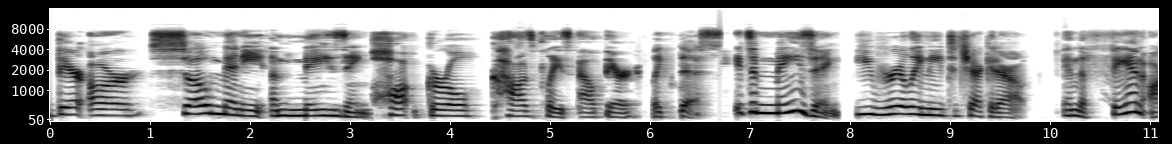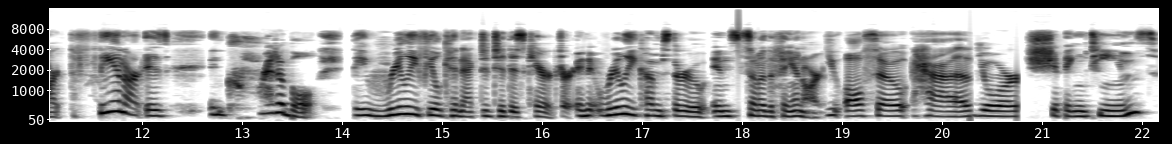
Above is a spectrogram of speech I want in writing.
There are so many amazing Hawkgirl cosplays out there like this. It's amazing. You really need to check it out. And the fan art, the fan art is incredible. They really feel connected to this character, and it really comes through in some of the fan art. You also have your shipping teams.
